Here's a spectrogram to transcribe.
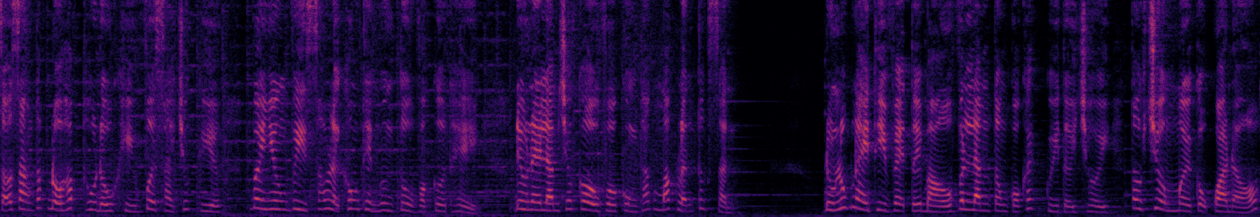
Rõ ràng tốc độ hấp thu đấu khí vừa sai trước kia, vậy nhưng vì sao lại không thể ngưng tụ vào cơ thể? Điều này làm cho cậu vô cùng thắc mắc lẫn tức giận. Đúng lúc này thì vệ tới báo Vân Lam Tông có khách quý tới chơi, tàu trưởng mời cậu qua đó.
